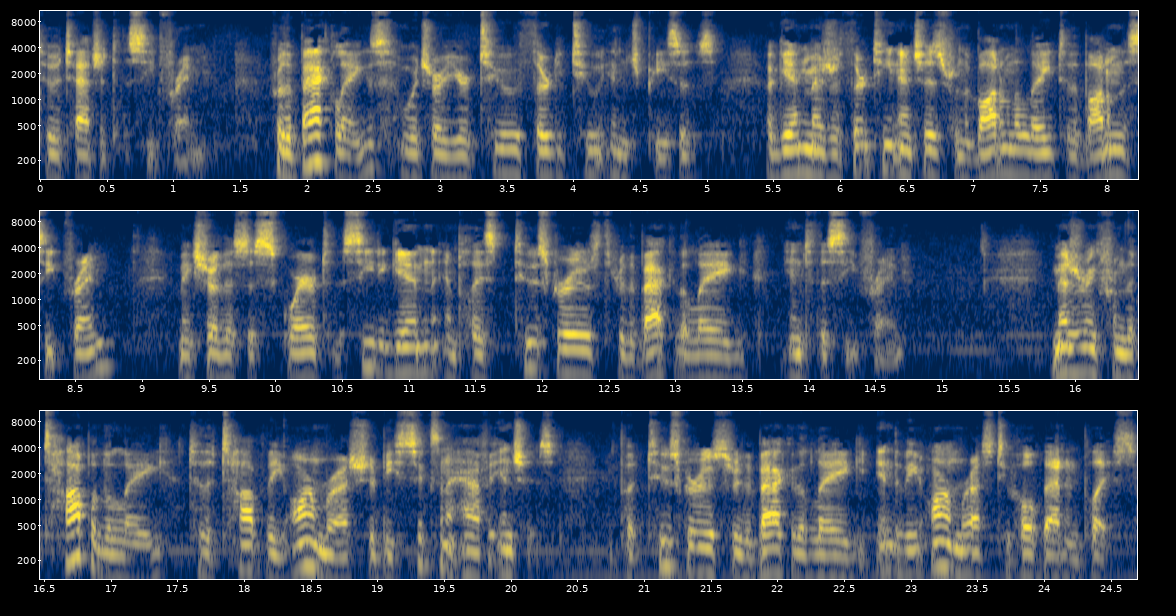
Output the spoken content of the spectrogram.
to attach it to the seat frame. For the back legs, which are your two 32 inch pieces, again measure 13 inches from the bottom of the leg to the bottom of the seat frame. Make sure this is square to the seat again and place two screws through the back of the leg into the seat frame. Measuring from the top of the leg to the top of the armrest should be six and a half inches. And put two screws through the back of the leg into the armrest to hold that in place.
